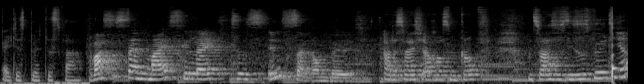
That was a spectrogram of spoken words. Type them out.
welches Bild das war. Was ist dein meistgelikedes Instagram-Bild? Aber das weiß ich auch aus dem Kopf. Und zwar ist es dieses Bild hier.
